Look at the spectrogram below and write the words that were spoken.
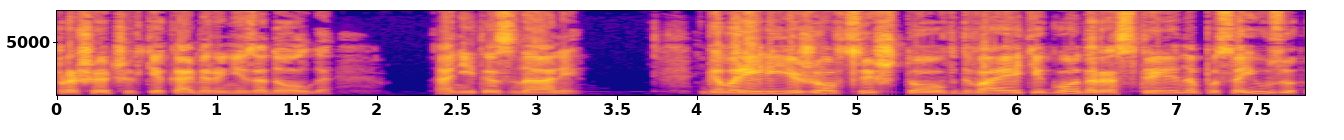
прошедших те камеры незадолго. Они-то знали. Говорили ежовцы, что в два эти года расстреляно по Союзу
